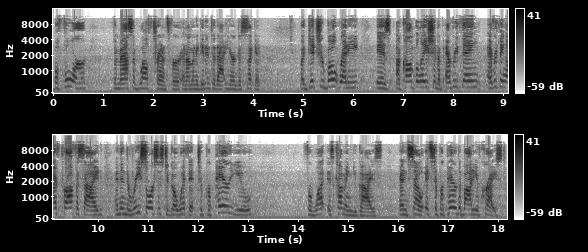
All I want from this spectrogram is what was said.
before the massive wealth transfer. And I'm going to get into that here in just a second. But get your boat ready. is a compilation of everything, everything I've prophesied, and then the resources to go with it to prepare you for what is coming, you guys. And so it's to prepare the body of Christ.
